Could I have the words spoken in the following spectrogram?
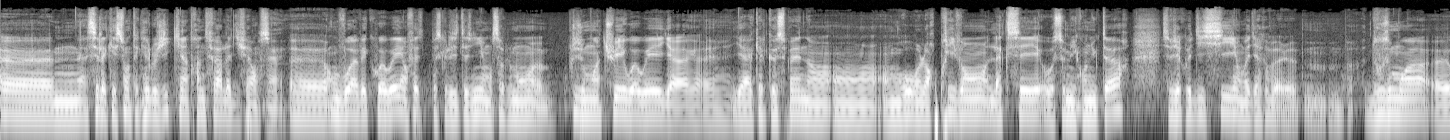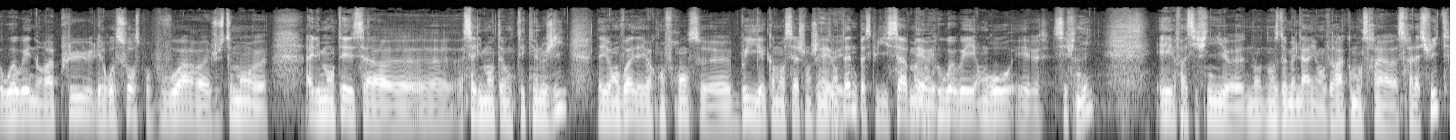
Euh, c'est la question technologique qui est en train de faire la différence. Euh, on voit avec Huawei, en fait, parce que les États-Unis ont simplement euh, plus ou moins tué Huawei il y a, il y a quelques semaines, en, gros, en leur privant l'accès aux semi-conducteurs. Ça veut dire que d'ici, on va dire 12 mois, Huawei n'aura plus les ressources pour pouvoir justement alimenter sa, s'alimenter en technologie. D'ailleurs, on voit d'ailleurs qu'en France, Bouygues a commencé à changer eh les antennes parce qu'ils savent maintenant eh que Huawei, en gros, c'est fini. Et enfin, c'est fini dans, ce domaine-là et on verra comment sera, sera la suite.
